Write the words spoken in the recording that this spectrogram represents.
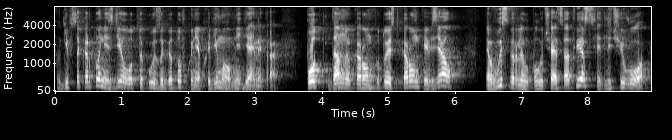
В гипсокартоне сделал вот такую заготовку необходимого мне диаметра под данную коронку. То есть коронкой взял, высверлил, получается, отверстие. Для чего?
